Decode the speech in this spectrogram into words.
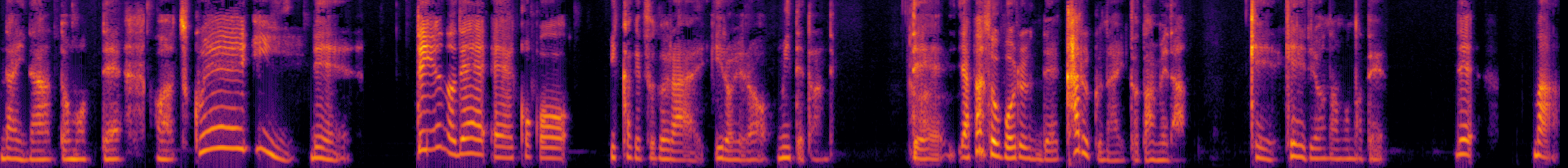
ないなと思って、あ、机いいね。っていうので、えーここ1ヶ月ぐらいいろいろ見てたんで。で、山登るんで軽くないとダメだ。軽、軽量なもので。で、まあ、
